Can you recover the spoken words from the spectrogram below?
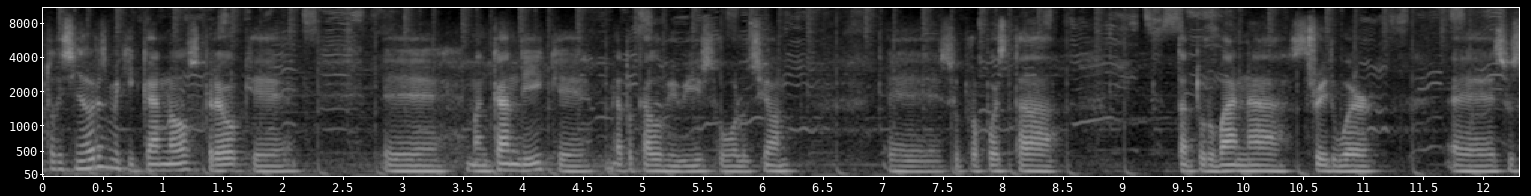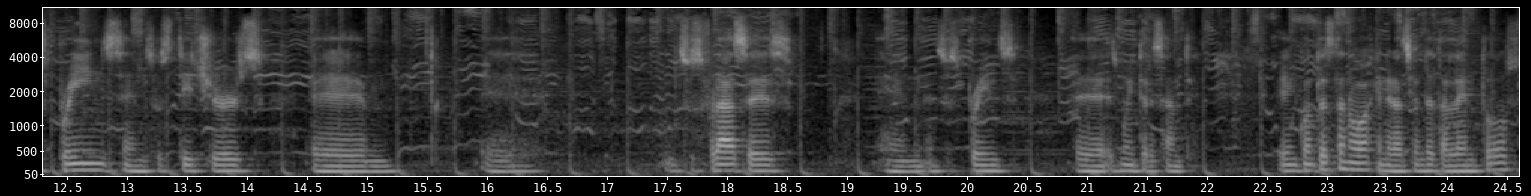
Los diseñadores mexicanos creo que eh, Mancandi, que me ha tocado vivir su evolución, eh, su propuesta tanto urbana, streetwear, eh, sus prints en sus teachers, em, sus frases, en, sus prints, es muy interesante. En cuanto a esta nueva generación de talentos,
